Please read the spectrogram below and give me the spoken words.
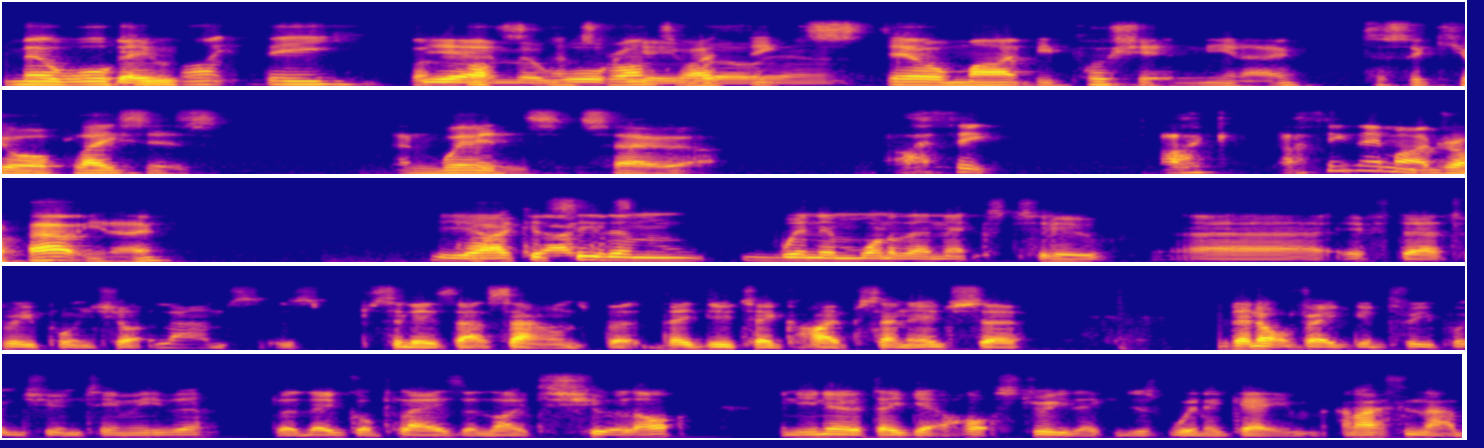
Milwaukee they, might be, but yeah, Boston Milwaukee and Toronto, will, I think, yeah. still might be pushing, you know, to secure places and wins. So I think I, I think they might drop out, you know. Yeah, I, I could I see could... them winning one of their next two uh, if their three point shot lands, as silly as that sounds, but they do take a high percentage. So they're not a very good three point shooting team either, but they've got players that like to shoot a lot. And you know, if they get a hot streak, they can just win a game. And I think that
